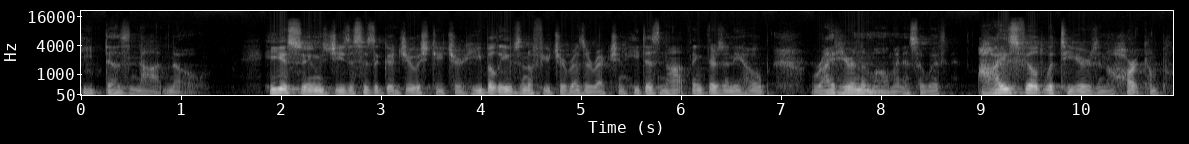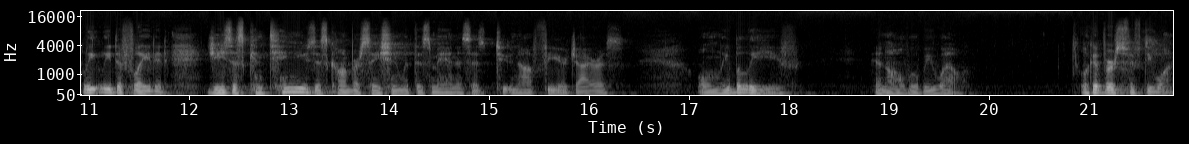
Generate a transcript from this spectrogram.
He does not know. He assumes Jesus is a good Jewish teacher. He believes in a future resurrection. He does not think there's any hope right here in the moment. And so, with eyes filled with tears and a heart completely deflated, Jesus continues this conversation with this man and says, Do not fear, Jairus. Only believe, and all will be well. Look at verse 51.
